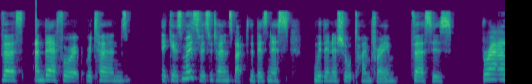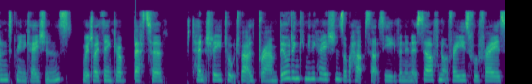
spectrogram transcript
Verse, and therefore, it returns it gives most of its returns back to the business within a short time frame versus brand communications, which I think are better potentially talked about as brand building communications, or perhaps that's even in itself not a very useful phrase,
